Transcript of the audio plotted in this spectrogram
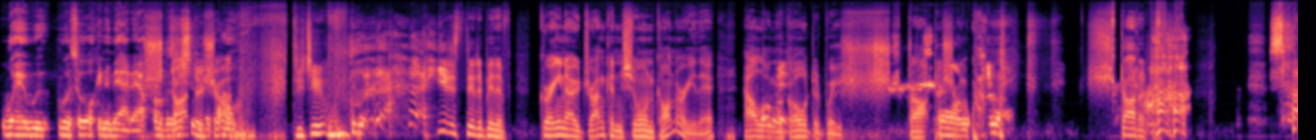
where we were talking about our start proposition. of the show. Did you? you just did a bit of Greeno drunken Sean Connery there. How long ago did we start the show? Connery. Started. Ah, so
